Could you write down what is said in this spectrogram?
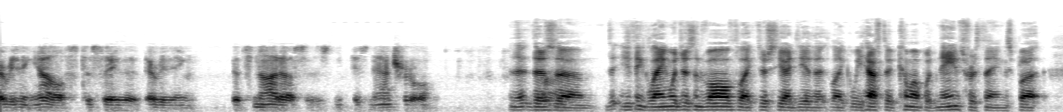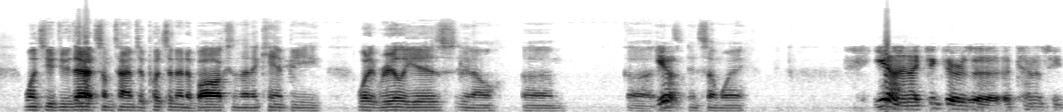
everything else to say that everything that's not us is is natural There's um, th- you think language is involved, like just the idea that like we have to come up with names for things, but once you do that, sometimes it puts it in a box, and then it can't be what it really is, you know, um, uh, in- Yeah. in, some way. yeah and i think there's a, a tendency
